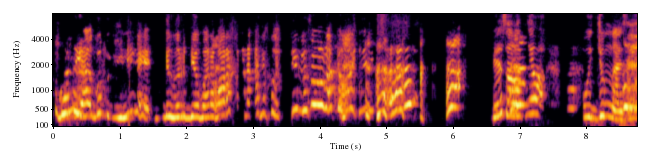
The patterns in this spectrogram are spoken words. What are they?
gue tuh ya, gue begini kayak denger dia marah-marah ke anak-anak lah. Dia nggak sholat dong dia sholatnya ujung gak sih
